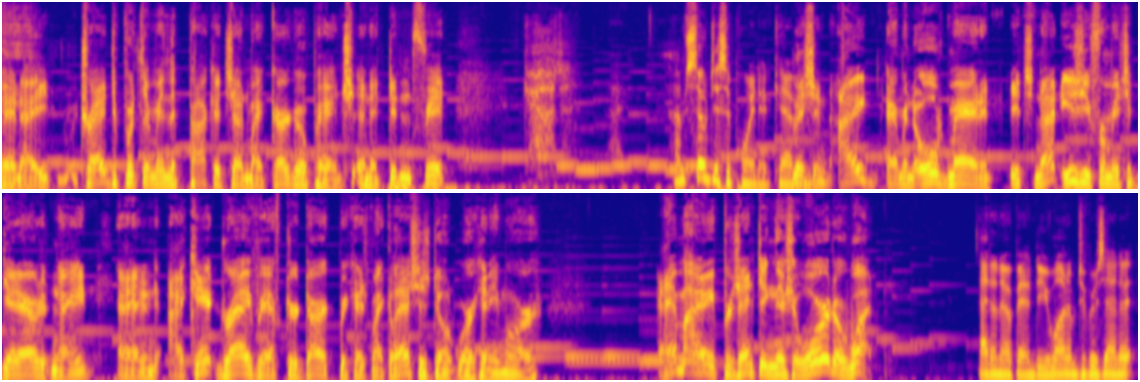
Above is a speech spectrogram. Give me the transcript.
and I tried to put them in the pockets on my cargo pants, and it didn't fit. I'm so disappointed, Kevin. Listen, I am an old man. It, it's not easy for me to get out at night, and I can't drive after dark because my glasses don't work anymore. Am I presenting this award or what? I don't know, Ben. Do you want him to present it?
